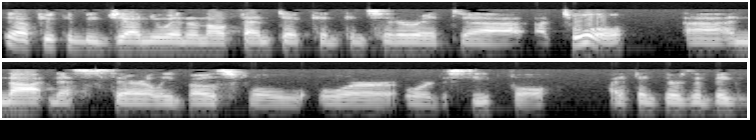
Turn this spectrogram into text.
you know, if you can be genuine and authentic and consider it uh, a tool uh, and not necessarily boastful or or deceitful, I think there's a big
